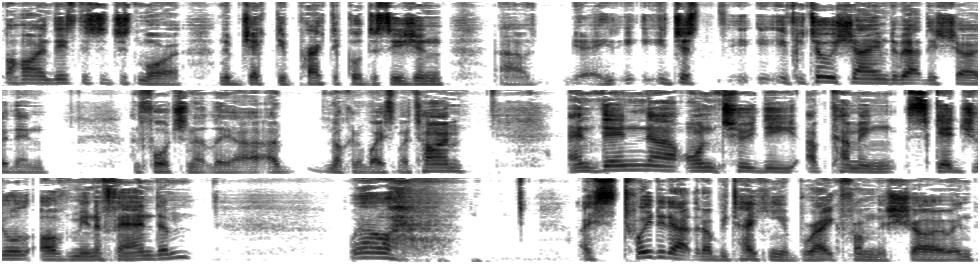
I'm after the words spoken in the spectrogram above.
behind this. This is just more an objective, practical decision. Uh, yeah, it, just if you're too ashamed about this show, then unfortunately, I, am not going to waste my time. And then uh, on to the upcoming schedule of Minifandom. Well, I tweeted out that I'll be taking a break from the show, and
